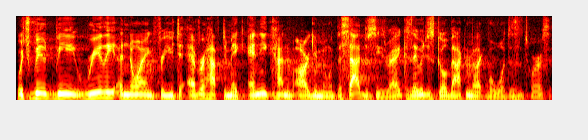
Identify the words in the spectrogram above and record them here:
Which would be really annoying for you to ever have to make any kind of argument with the Sadducees, right? Because they would just go back and be like, well, what does the Torah say?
